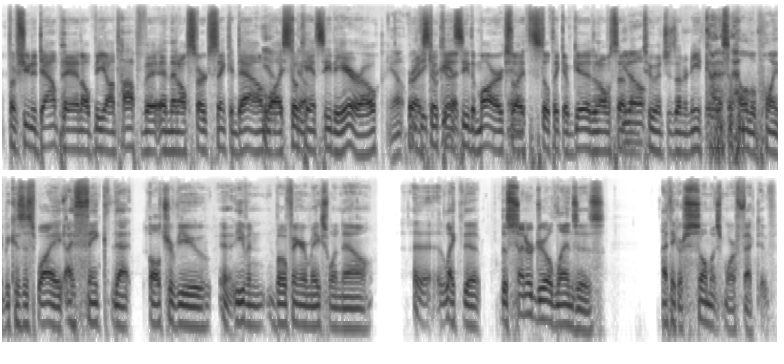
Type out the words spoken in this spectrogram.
if I'm shooting a down pin, I'll be on top of it and then I'll start sinking down Yeah, while I still yeah. can't see the arrow. Yeah. Or I still can't good. see the mark, so Yeah. I still think I'm good. And all of a sudden You know, I'm two inches underneath God, it. that's a hell of a point because that's why I think that UltraView, uh, even Bowfinger makes one now, uh, like the the center drilled lenses, I think are so much more effective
